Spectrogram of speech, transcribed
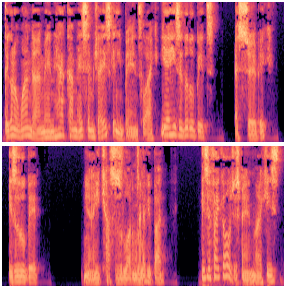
they're going to wonder, I mean, how come SMJ is getting banned? Like, yeah, he's a little bit acerbic. He's a little bit, you know, he cusses a lot and what have you, but he's a fakeologist, man. Like, he's,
